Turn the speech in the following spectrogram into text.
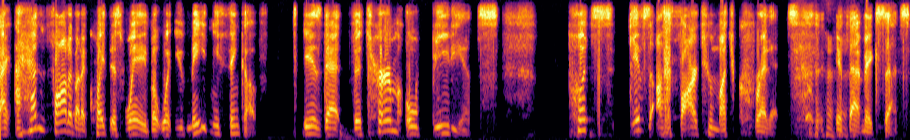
I, I hadn't thought about it quite this way, but what you made me think of is that the term obedience puts gives us far too much credit, if that makes sense.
